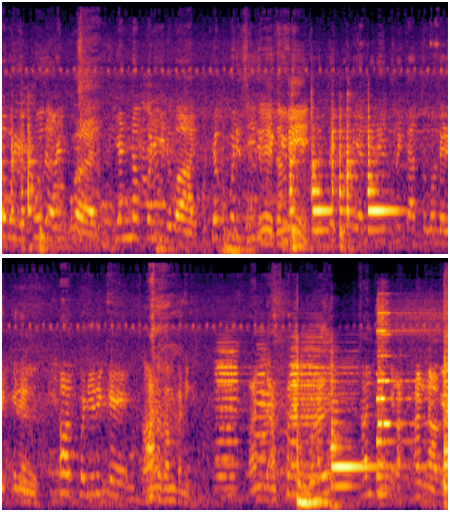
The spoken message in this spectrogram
அவர் எப்போது அழைப்பார்? என்ன பண்ணிடுவார் எப்படி செய்து காத்துக் கொண்டிருக்கிறேன். அப்படி கம்மி பண்ணிக்க அண்ணா அண்ணாவே.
